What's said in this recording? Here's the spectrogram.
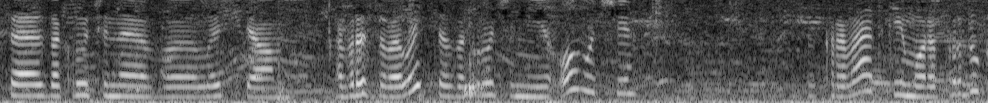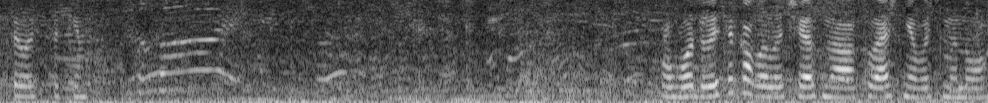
Це закручене в листя, в рисове листя, закручені овочі, креветки, морепродукти ось такі. Ого, дивись, яка величезна клешня восьминога.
